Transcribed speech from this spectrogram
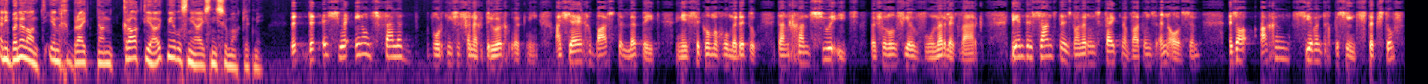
in die binneland een gebruik, dan kraak die houtmeubels in die huis nie so maklik nie. Dit dit is so en ons velle word nie so vinnig droog ook nie. As jy 'n gebarste lip het en jy sukkel nogal met dit ook, dan gaan so iets byvoorbeeld vir jou wonderlik werk. Die interessantste is wanneer ons kyk na wat ons inasem, is daar 78% stikstof,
